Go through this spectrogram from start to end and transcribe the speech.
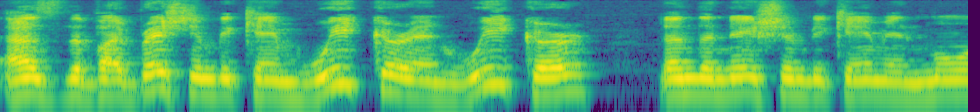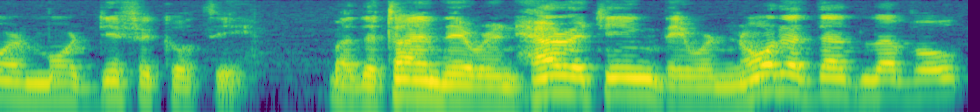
As the vibration became weaker and weaker then the nation became in more and more difficulty. By the time they were inheriting they were not at that level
